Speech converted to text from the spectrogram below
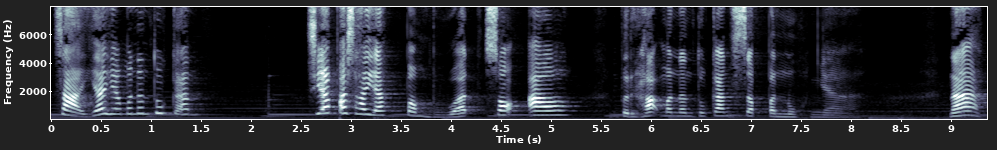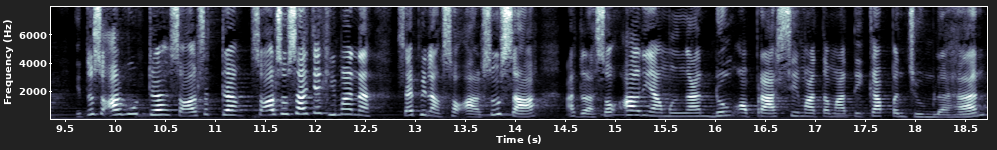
Saya yang menentukan. Siapa saya? Pembuat soal berhak menentukan sepenuhnya. Nah, itu soal mudah, soal sedang, soal susahnya gimana? Saya bilang soal susah adalah soal yang mengandung operasi matematika penjumlahan,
